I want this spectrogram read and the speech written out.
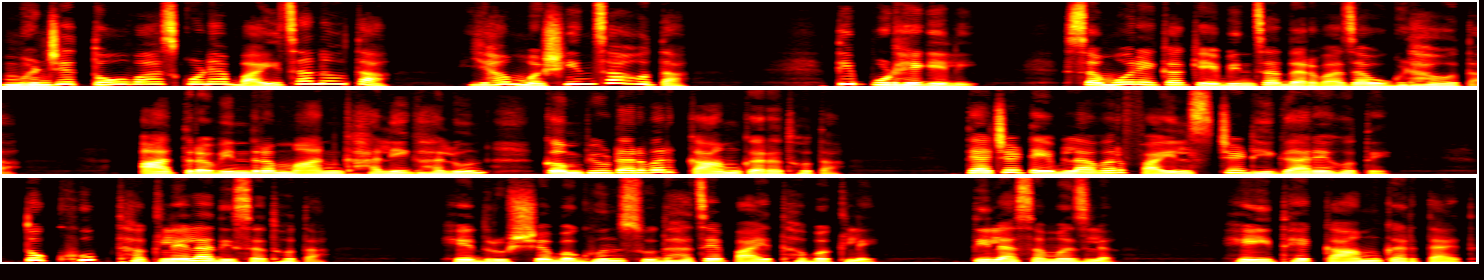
म्हणजे तो वास कोण्या बाईचा नव्हता? ह्या मशीनचा होता. ती पुढे गेली. समोर एका केबिनचा दरवाजा उघडा होता. आत रवींद्र मान खाली घालून कम्प्युटरवर काम करत होता. त्याच्या टेबलावर फाईल्सचे ढिगारे होते. तो खूप थकलेला दिसत होता. हे दृश्य बघून सुधाचे पाय थबकले. तिला समजलं. हे इथे काम करतायत.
